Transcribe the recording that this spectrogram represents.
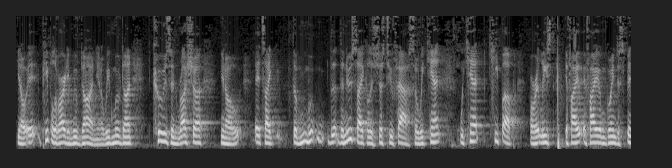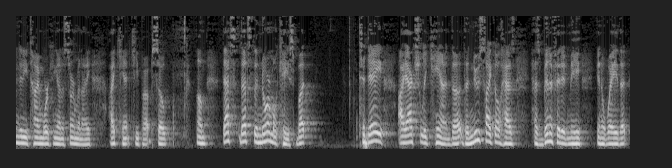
you know, it, people have already moved on. You know, we've moved on. Coups in Russia. You know, it's like the, the the news cycle is just too fast. So we can't we can't keep up. Or at least if I if I am going to spend any time working on a sermon, I I can't keep up. So um, that's that's the normal case. But today I actually can. The the news cycle has has benefited me in a way that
